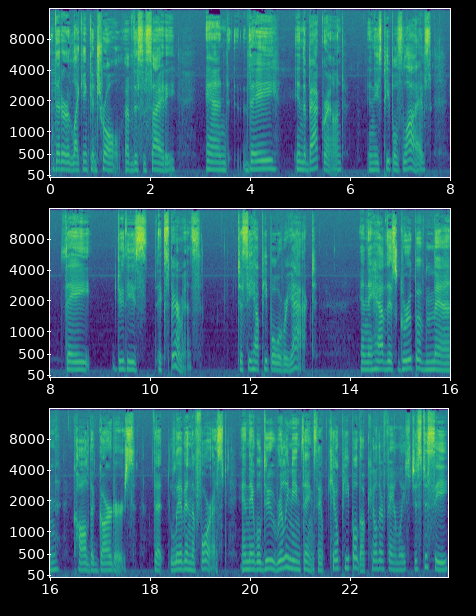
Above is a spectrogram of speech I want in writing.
that are like in control of the society. And they, in the background, in these people's lives, they do these experiments to see how people will react. And they have this group of men called the Garters that live in the forest. And they will do really mean things. They'll kill people, they'll kill their families just to see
